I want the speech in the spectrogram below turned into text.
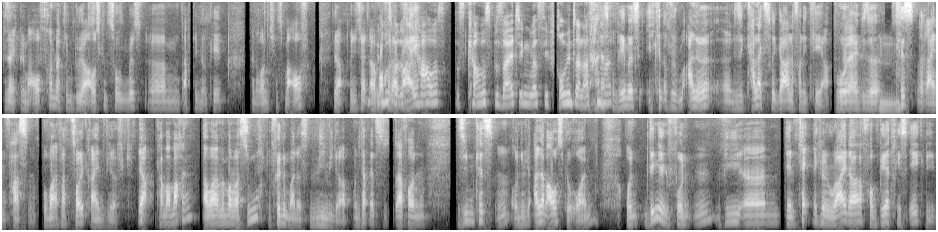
wie gesagt, ich bin im Aufräumen, nachdem du ja ausgezogen bist, ähm, dachte ich mir, okay, dann räume ich jetzt mal auf. Ja, bin ich seit einer Woche dabei. das Chaos, das Chaos beseitigen, was die Frau hinterlassen Ja, das hat. Problem ist, ich kenne das bestimmt alle, äh, diese Kallax-Regale von Ikea, wo ja diese Kisten reinpassen, wo man einfach Zeug reinwirft. Ja, kann man machen, aber wenn man was sucht, findet man das nie wieder. Und ich habe jetzt davon sieben Kisten und nämlich alle ausgeräumt und Dinge gefunden, wie ähm, den Technical Rider von Beatrice Egli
